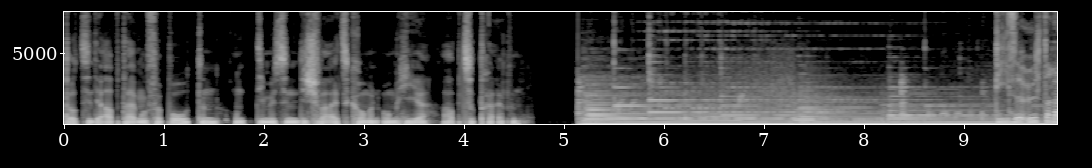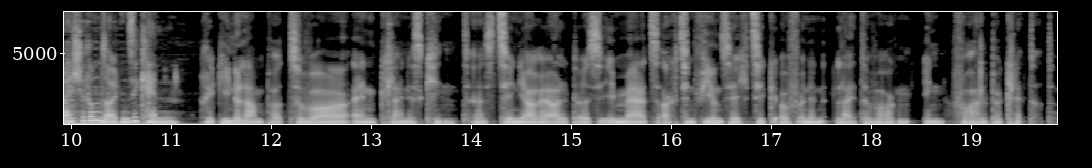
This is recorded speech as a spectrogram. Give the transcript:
Dort sind die Abtreibungen verboten und die müssen in die Schweiz kommen, um hier abzutreiben. Diese Österreicherin sollten Sie kennen. Regina Lampert war ein kleines Kind, erst zehn Jahre alt, als sie im März 1864 auf einen Leiterwagen in Vorarlberg klettert.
